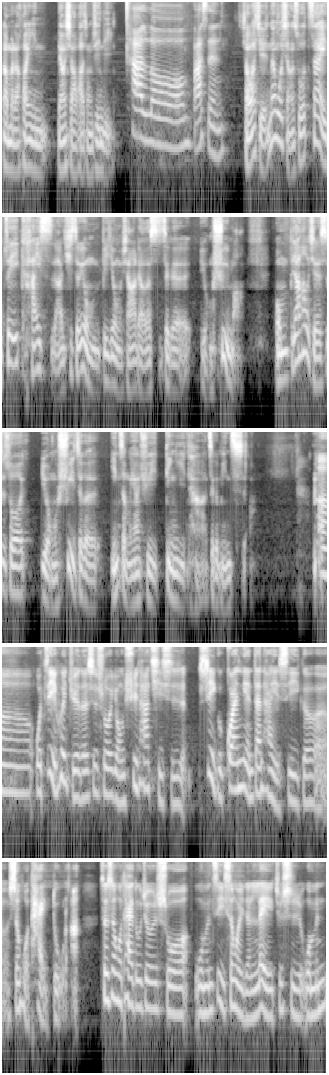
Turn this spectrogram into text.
那我们来欢迎梁小华总经理。Hello，巴神。小华姐，那我想说，在最一开始啊，其实因为我们毕竟我们想要聊的是这个永续嘛，我们比较好奇的是说，永续这个你怎么样去定义它这个名词啊？呃，我自己会觉得是说，永续它其实是一个观念，但它也是一个生活态度啦。这个生活态度就是说，我们自己身为人类，就是我们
